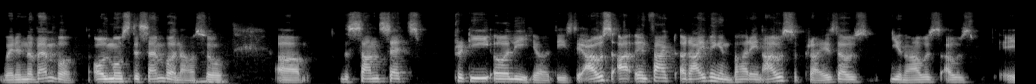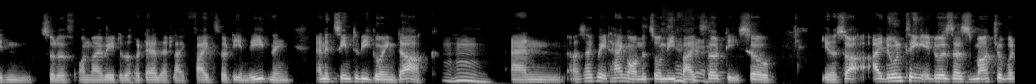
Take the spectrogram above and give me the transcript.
we're in November, almost December now. Mm-hmm. So um, the sun sets pretty early here these days. I was, uh, in fact, arriving in Bahrain. I was surprised. I was, you know, I was, I was in sort of on my way to the hotel at like five thirty in the evening, and it seemed to be going dark. Mm-hmm. And I was like, wait, hang on, it's only five thirty. so, you know, so I don't think it was as much of a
